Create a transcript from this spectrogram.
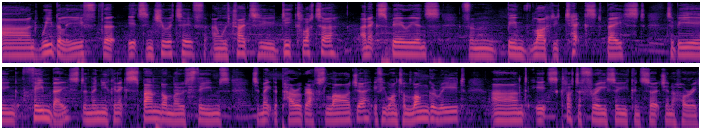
and we believe that it's intuitive and we've tried to declutter an experience from being largely text based to being theme based, and then you can expand on those themes to make the paragraphs larger if you want a longer read, and it's clutter free so you can search in a hurry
